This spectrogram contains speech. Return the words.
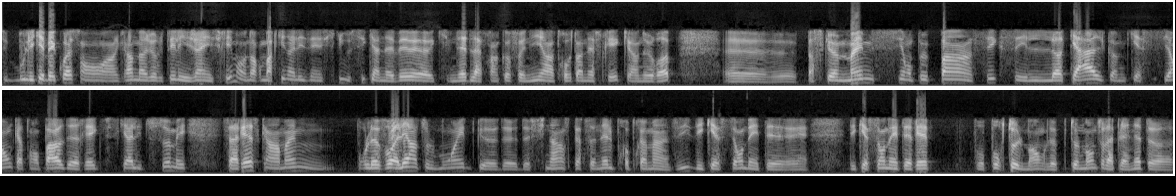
les Québécois sont en grande majorité les gens inscrits, mais on a remarqué dans les inscrits aussi qu'il y en avait euh, qui venaient de la francophonie, entre autres en Afrique, en Europe, euh, parce que même si on peut penser que c'est local comme question quand on parle de règles fiscales et tout ça, mais ça reste quand même pour le volet en tout le moins de, de, de finances personnelles proprement dit, des questions d'intérêt, des questions d'intérêt pour, tout le monde. Tout le monde sur la planète euh,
